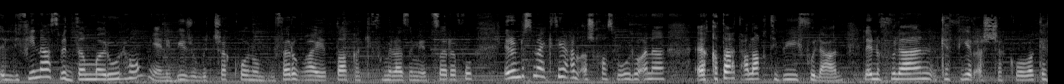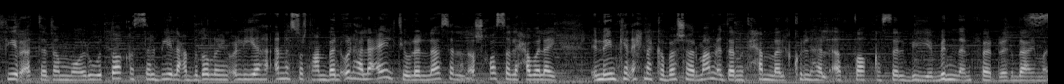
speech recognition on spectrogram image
اللي في ناس بتذمروا لهم يعني بيجوا بتشكون وبفرغوا هاي الطاقة كيف هم لازم يتصرفوا. لأنه بنسمع كثير عن أشخاص بيقولوا أنا قطعت علاقتي بفلان لأنه فلان كثير الشكوى وكثير التذمر والطاقة السلبية اللي عم بضل ينقل لي إياها أنا صرت عم بنقلها لعائلتي وللناس الاشخاص اللي حوالي. لأنه يمكن إحنا كبشر ما بنقدر نتحمل كل هالطاقة السلبية بدنا نفرغ دائما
